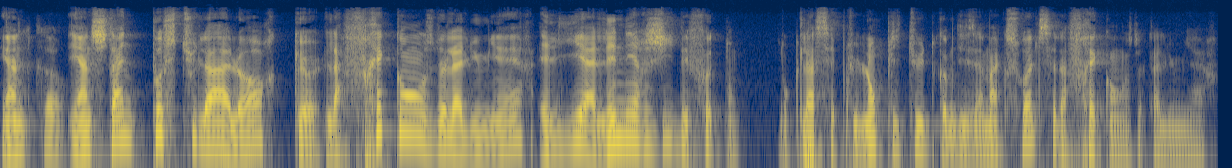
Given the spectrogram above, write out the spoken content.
Et, Einstein postula alors que la fréquence de la lumière est liée à l'énergie des photons. Donc là, c'est plus l'amplitude, comme disait Maxwell, c'est la fréquence de la lumière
